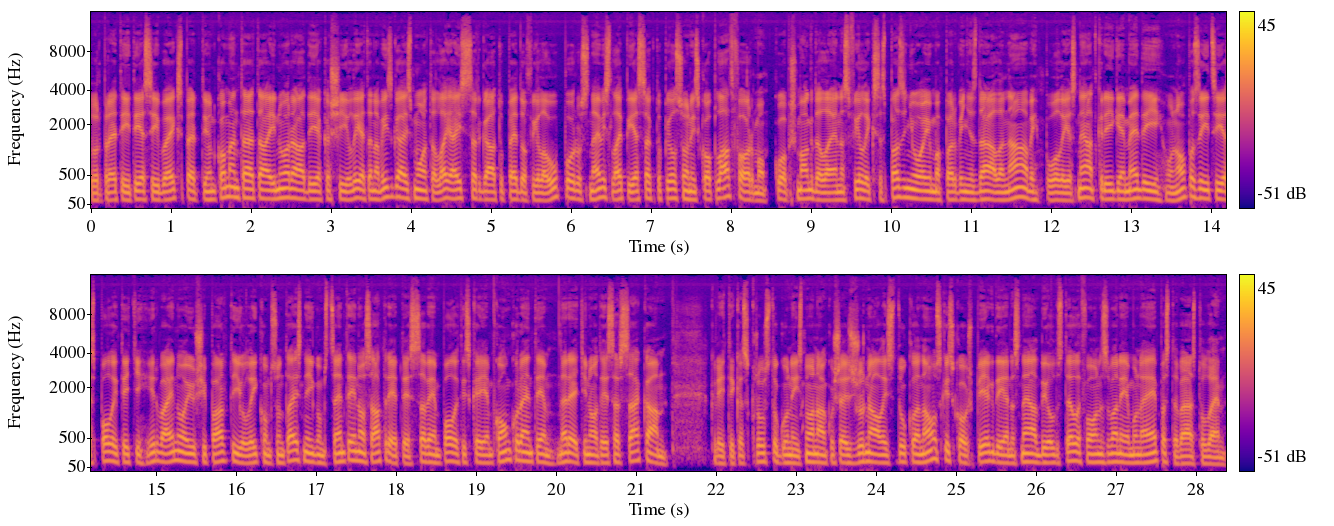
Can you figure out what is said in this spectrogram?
Turpretī tiesību eksperti un komentētāji norādīja, ka šī lieta nav izgaismota, lai aizsargātu pedofila upurus, nevis lai piesaktu pilsonisko platformu. Kopš Magdalēnas Filiksas paziņojuma par viņas dēla nāvi Polijas neatkarīgie mediji un opozīcijas politiķi ir vainojuši partiju likums un taisnīgums centienos atriepties tuvoties saviem politiskajiem konkurentiem, nerēķinoties ar sekām. Kritikas krustugunīs nonākušais žurnālists Duklanovskis kopš piekdienas neatbild uz telefona zvaniem un ēpasta vēstulēm.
